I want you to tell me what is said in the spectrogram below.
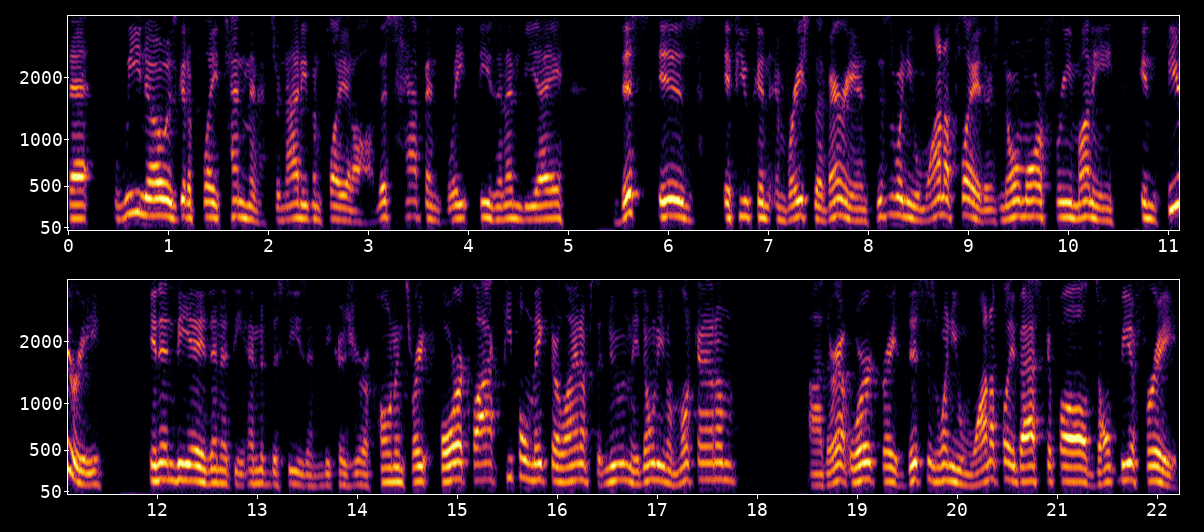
that we know is going to play 10 minutes or not even play at all. This happens late season NBA. This is if you can embrace the variance, this is when you want to play. There's no more free money in theory in NBA than at the end of the season because your opponents, right? Four o'clock, people make their lineups at noon. They don't even look at them. Uh, they're at work, right? This is when you want to play basketball. Don't be afraid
